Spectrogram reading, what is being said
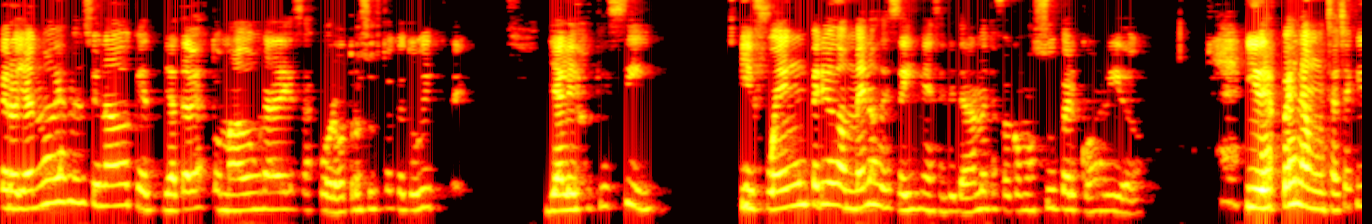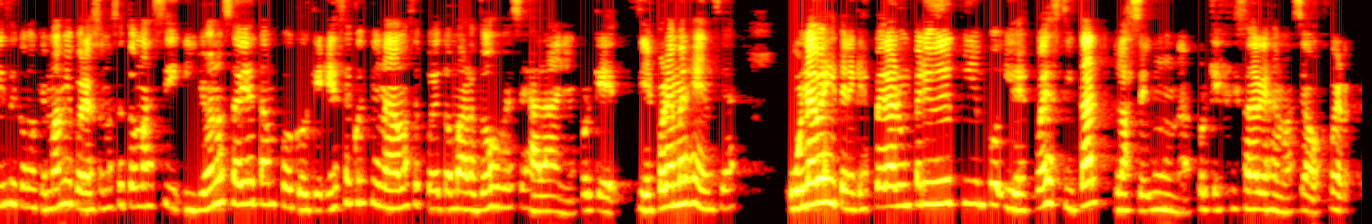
pero ya no habías mencionado que ya te habías tomado una de esas por otro susto que tuviste. Ya le dijo que sí, y fue en un periodo menos de seis meses, literalmente fue como súper corrido. Y después la muchacha que dice como que mami, por eso no se toma así. Y yo no sabía tampoco que esa cuestión nada más se puede tomar dos veces al año. Porque si es por emergencia, una vez y tiene que esperar un periodo de tiempo y después, si tal, la segunda. Porque es que es demasiado fuerte.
